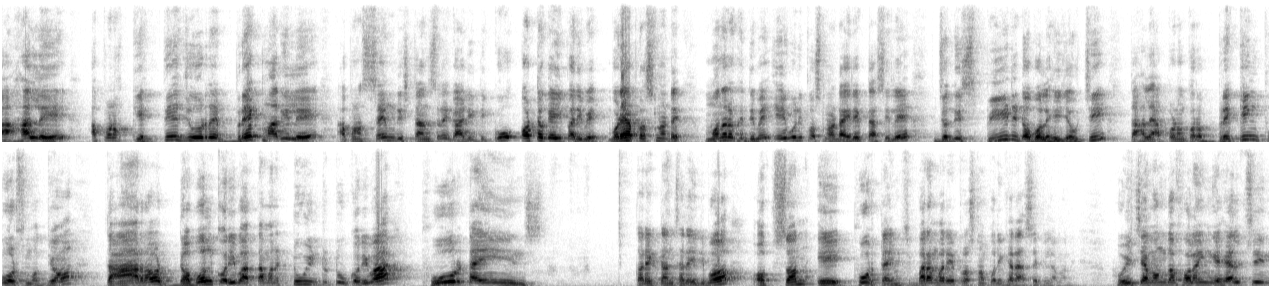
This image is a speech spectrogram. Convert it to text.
ତାହେଲେ ଆପଣ କେତେ ଜୋରରେ ବ୍ରେକ୍ ମାରିଲେ ଆପଣ ସେମ୍ ଡିଷ୍ଟାନ୍ସରେ ଗାଡ଼ିଟିକୁ ଅଟକାଇ ପାରିବେ ବଢ଼ିଆ ପ୍ରଶ୍ନଟେ ମନେ ରଖିଥିବେ ଏଇଭଳି ପ୍ରଶ୍ନ ଡାଇରେକ୍ଟ ଆସିଲେ ଯଦି ସ୍ପିଡ୍ ଡବଲ୍ ହେଇଯାଉଛି ତାହେଲେ ଆପଣଙ୍କର ବ୍ରେକିଂ ଫୋର୍ସ ମଧ୍ୟ ତାର ଡବଲ୍ କରିବା ତା ମାନେ ଟୁ ଇଣ୍ଟୁ ଟୁ କରିବା ଫୋର୍ ଟାଇମ୍ସ କରେକ୍ଟ ଆନ୍ସର୍ ହେଇଯିବ ଅପସନ୍ ଏ ଫୋର୍ ଟାଇମ୍ସ ବାରମ୍ବାର ଏ ପ୍ରଶ୍ନ ପରୀକ୍ଷାରେ ଆସେ ପିଲାମାନେ which among the following helps in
